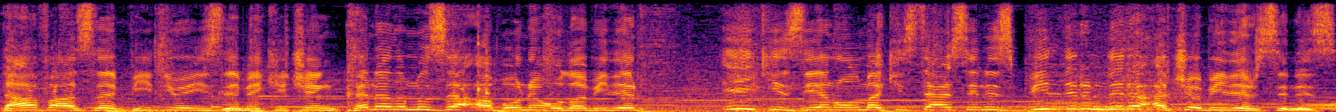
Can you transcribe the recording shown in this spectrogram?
Daha fazla video izlemek için kanalımıza abone olabilir. İlk izleyen olmak isterseniz bildirimleri açabilirsiniz.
